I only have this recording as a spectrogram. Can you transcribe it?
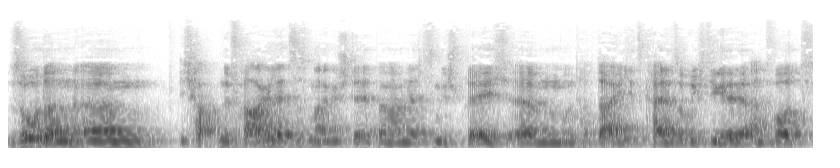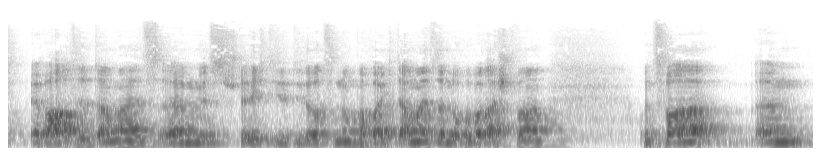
So, dann, ähm, ich habe eine Frage letztes Mal gestellt bei meinem letzten Gespräch ähm, und habe da eigentlich jetzt keine so richtige Antwort erwartet damals. Ähm, jetzt stelle ich die, die trotzdem nochmal, weil ich damals dann doch überrascht war. Und zwar, ähm,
